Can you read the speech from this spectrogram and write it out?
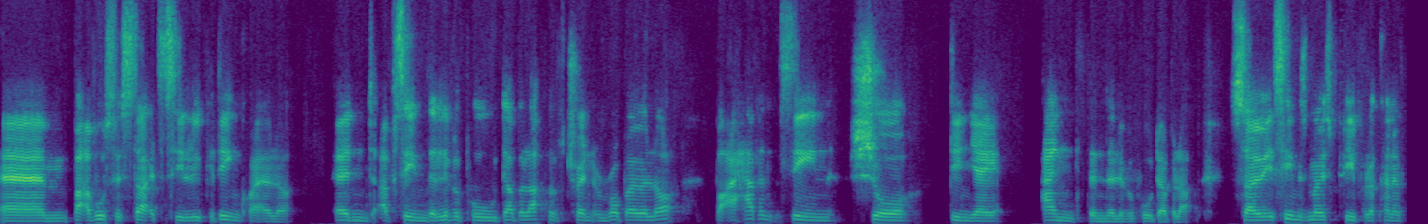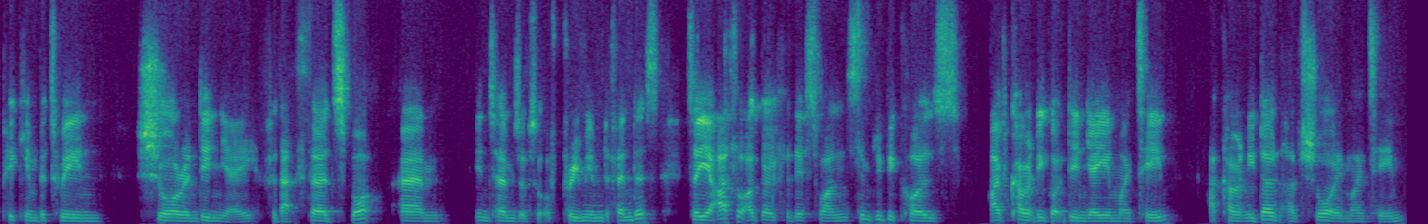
um, but I've also started to see Lucas Digne quite a lot. And I've seen the Liverpool double up of Trent and Robbo a lot, but I haven't seen Shaw, Digne, and then the Liverpool double up. So it seems most people are kind of picking between Shaw and Digne for that third spot um, in terms of sort of premium defenders. So yeah, I thought I'd go for this one simply because I've currently got Digne in my team. I currently don't have Shaw in my team.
